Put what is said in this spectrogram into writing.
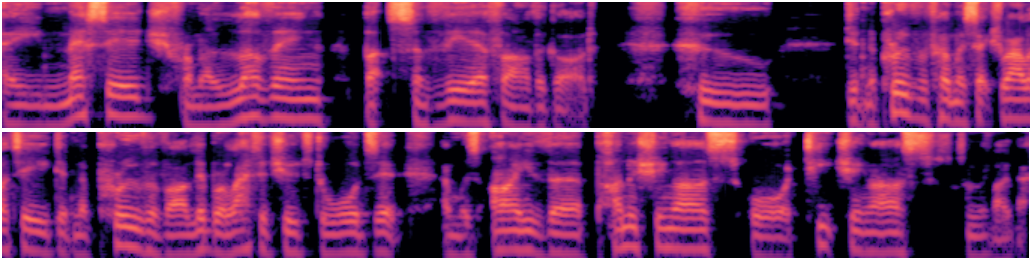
a message from a loving but severe Father God who didn't approve of homosexuality, didn't approve of our liberal attitudes towards it, and was either punishing us or teaching us, something like that.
